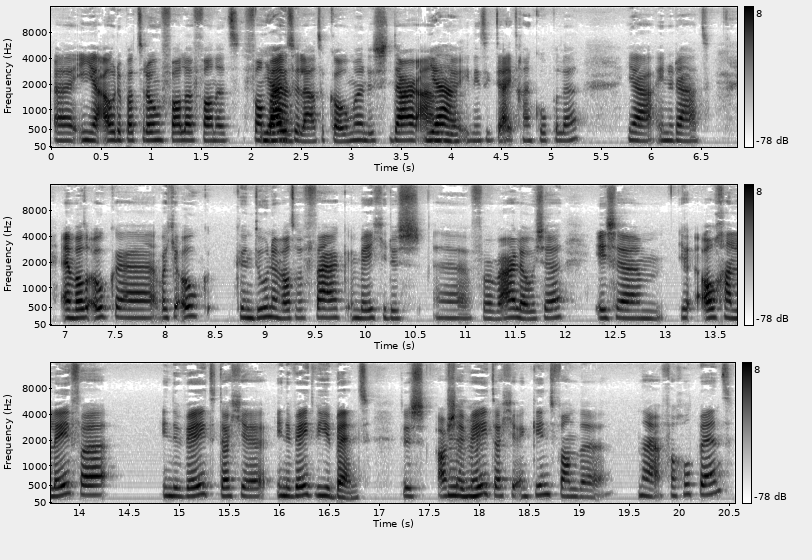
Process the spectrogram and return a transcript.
eh, in je oude patroon vallen van het van Ja. buiten laten komen. Dus daaraan je identiteit gaan koppelen. Ja, inderdaad. En wat, ook, eh, wat je ook kunt doen en wat we vaak een beetje dus eh, verwaarlozen, is ehm, je al gaan leven in de weet dat je in de weet wie je bent. Dus als jij Mhm. weet dat je een kind van, de, nou ja, van God bent,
